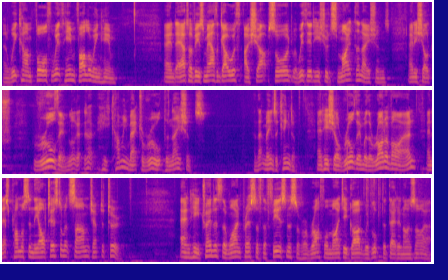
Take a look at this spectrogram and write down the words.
and we come forth with him, following him. And out of his mouth goeth a sharp sword, with it he should smite the nations, and he shall tr- rule them. Look, at, he's coming back to rule the nations. And that means a kingdom. And he shall rule them with a rod of iron, and that's promised in the Old Testament, Psalm chapter 2 and he treadeth the winepress of the fierceness of a wrathful mighty God. We've looked at that in Isaiah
